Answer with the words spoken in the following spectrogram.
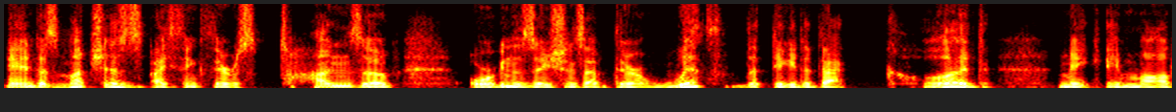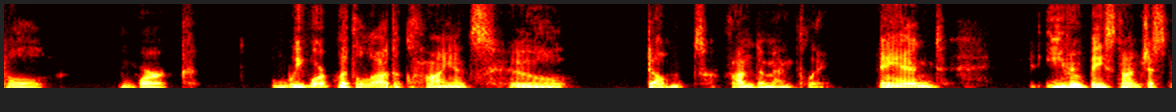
And as much as I think there's tons of organizations out there with the data that could make a model work, we work with a lot of clients who don't fundamentally. And even based on just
